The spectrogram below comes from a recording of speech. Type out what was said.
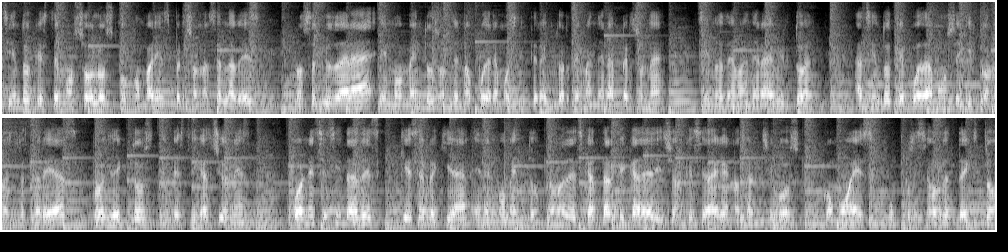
siendo que estemos solos o con varias personas a la vez, nos ayudará en momentos donde no podremos interactuar de manera personal, sino de manera virtual, haciendo que podamos seguir con nuestras tareas, proyectos, investigaciones o necesidades que se requieran en el momento. No va a descartar que cada edición que se haga en los archivos, como es un procesador de texto,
